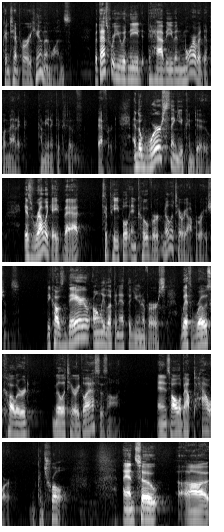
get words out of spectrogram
contemporary human ones. But that's where you would need to have even more of a diplomatic communicative effort. And the worst thing you can do is relegate that to people in covert military operations because they're only looking at the universe with rose colored military glasses on. And it's all about power and control. And so, uh,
